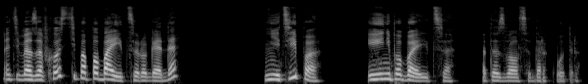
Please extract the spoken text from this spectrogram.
а тебя завхоз типа побоится ругать, да?» «Не типа и не побоится», — отозвался Дарквотер.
